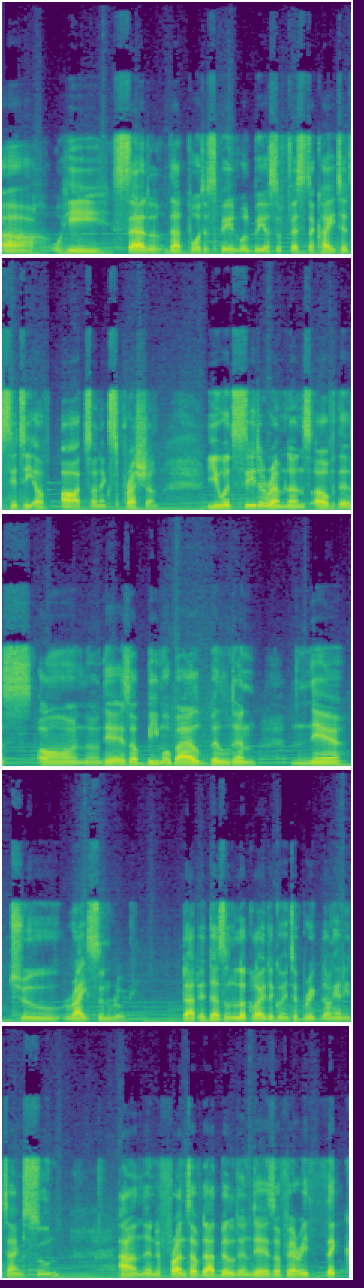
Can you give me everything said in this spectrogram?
uh, he said that Port of Spain will be a sophisticated city of art and expression. You would see the remnants of this on there is a B-Mobile building near to Wrightson Road. That it doesn't look like they're going to break down anytime soon. And in the front of that building, there is a very thick,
